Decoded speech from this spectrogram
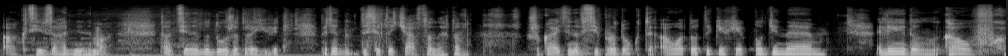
акцій взагалі нема. Там ціни не дуже дорогі від 5 до 10 часу у них там шукається на всі продукти. А от у таких як Плодіне, Lidl, Кауф,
